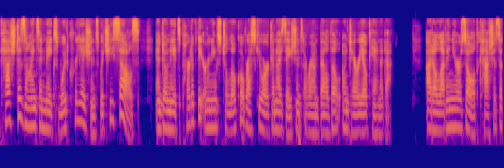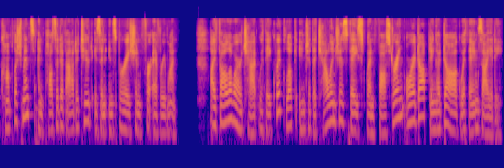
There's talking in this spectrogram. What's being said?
Cash designs and makes wood creations which he sells and donates part of the earnings to local rescue organizations around Belleville, Ontario, Canada. At 11 years old, Cash's accomplishments and positive attitude is an inspiration for everyone. I follow our chat with a quick look into the challenges faced when fostering or adopting a dog with anxiety.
